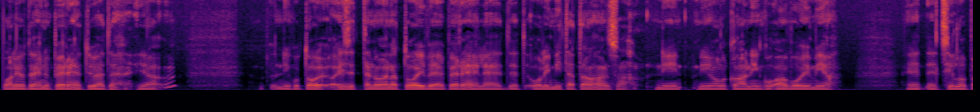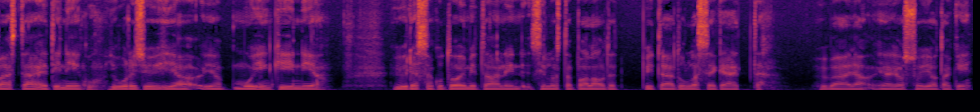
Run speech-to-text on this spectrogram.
paljon tehnyt perhetyötä ja niin kuin to, esittänyt aina toiveen perheelle, että, että oli mitä tahansa, niin, niin olkaa niin kuin avoimia. Et, et silloin päästään heti niin kuin juurisyihin ja, ja muihin kiinni ja yhdessä kun toimitaan, niin silloin sitä palautet pitää tulla sekä että hyvää ja, ja jos on jotakin,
